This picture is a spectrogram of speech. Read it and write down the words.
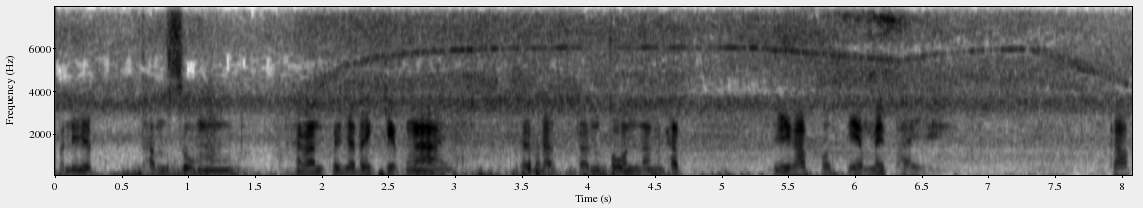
วันนี้จะทำซุ้มให้มันเพื่อจะได้เก็บง่ายและดัดดันต้นนะครับนี่ครับก็เตรียมไม้ไผ่ครับ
